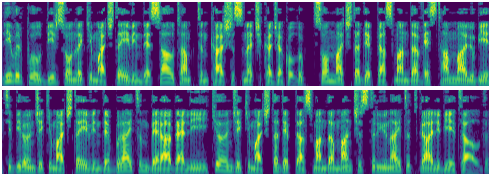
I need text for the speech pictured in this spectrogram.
Liverpool bir sonraki maçta evinde Southampton karşısına çıkacak olup, son maçta deplasmanda West Ham mağlubiyeti bir önceki maçta evinde Brighton beraberliği iki önceki maçta deplasmanda Manchester United galibiyeti aldı.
